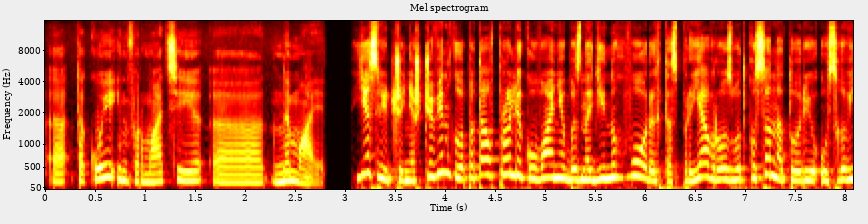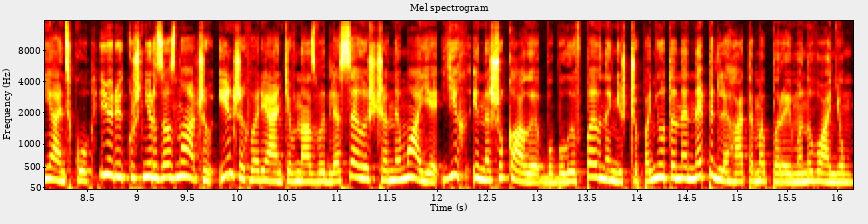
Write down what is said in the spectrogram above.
е, такої інформації е, немає. Є свідчення, що він клопотав про лікування безнадійно хворих та сприяв розвитку санаторію у Слов'янську. Юрій Кушнір зазначив, інших варіантів назви для селища немає. Їх і не шукали, бо були впевнені, що Панютине не підлягатиме перейменуванню.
